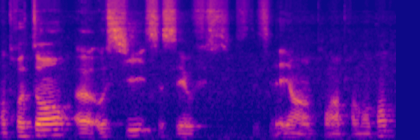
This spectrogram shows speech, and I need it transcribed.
entre temps aussi, ça c'est d'ailleurs un point à prendre en compte.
